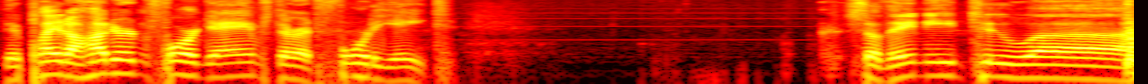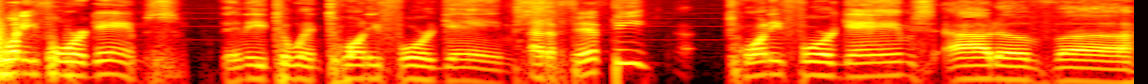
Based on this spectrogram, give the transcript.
They played 104 games. They're at 48. So they need to uh, 24 games they need to win 24 games. out of 50. 24 games out of uh,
